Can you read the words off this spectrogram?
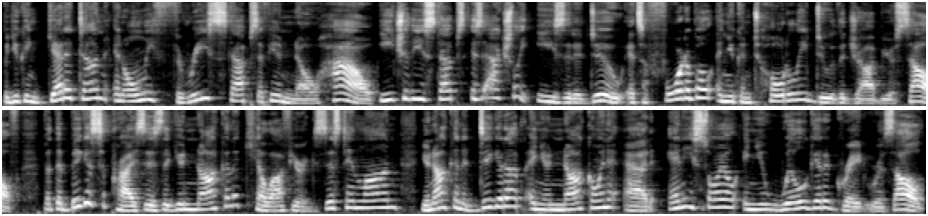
but you can get it done in only three steps if you know how. Each of these steps is actually easy to do. It's affordable and you can totally do the job yourself. But the biggest surprise is that you're not going to kill off your existing lawn, you're not going to dig it up, and you're not going to add any soil, and you will get a great result.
